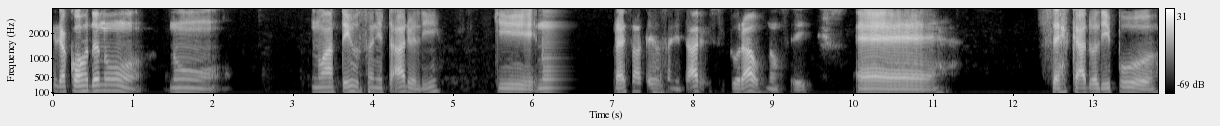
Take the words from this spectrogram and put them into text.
ele acorda no, no, num aterro sanitário ali, que não parece um aterro sanitário estrutural, não sei. É, cercado ali por,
